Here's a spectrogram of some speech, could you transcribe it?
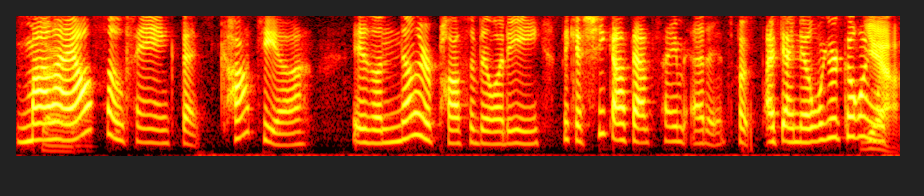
But I also think that Katya is another possibility because she got that same edit. But I, I know where you're going with Yeah.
